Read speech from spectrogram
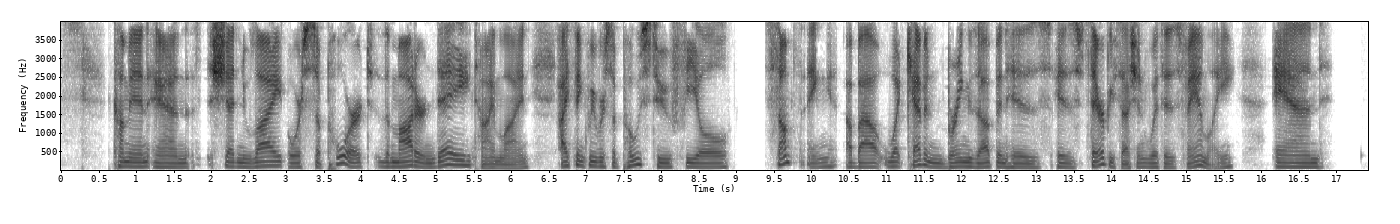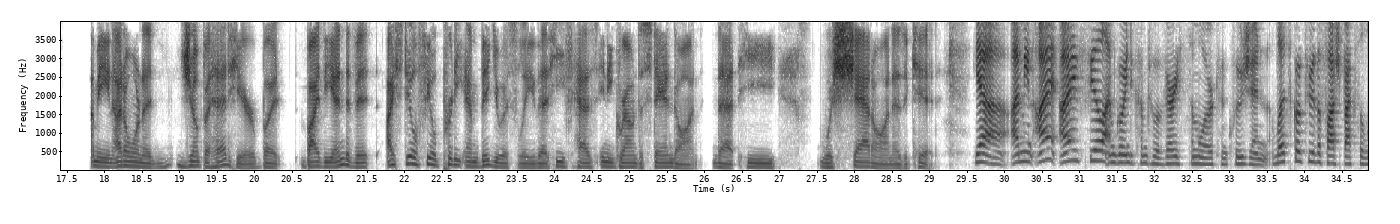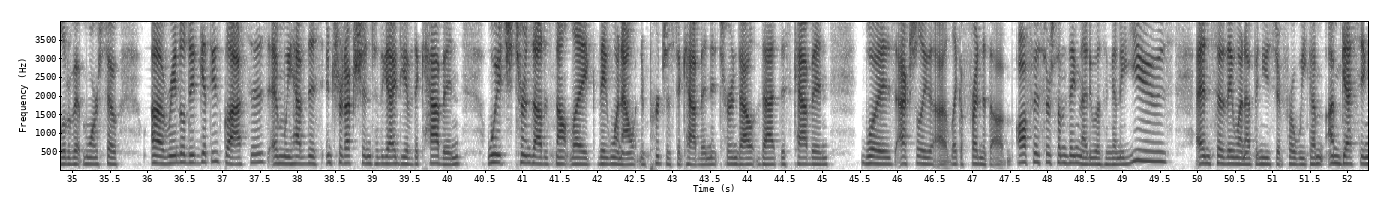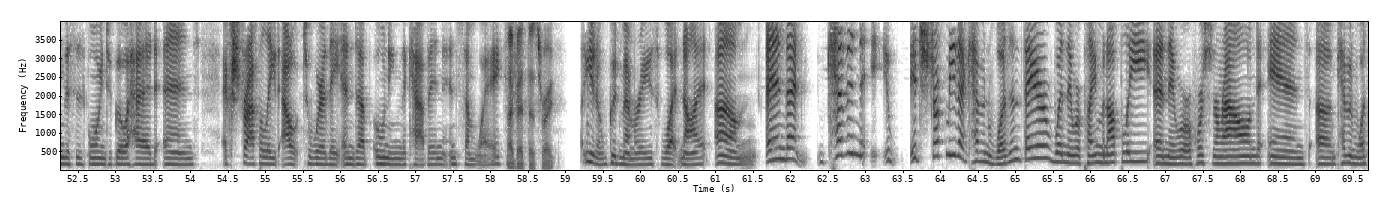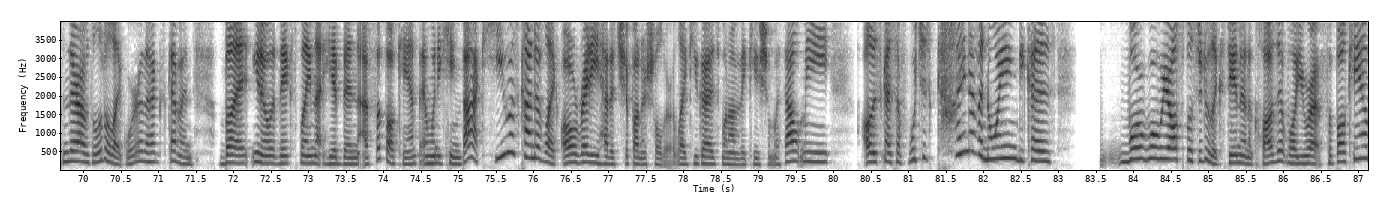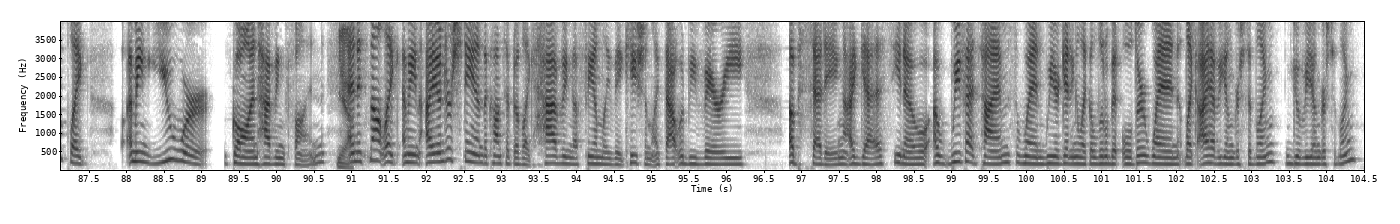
come in and shed new light or support the modern day timeline. I think we were supposed to feel something about what Kevin brings up in his his therapy session with his family and I mean, I don't want to jump ahead here, but by the end of it, I still feel pretty ambiguously that he has any ground to stand on that he was shat on as a kid. Yeah, I mean, I I feel I'm going to come to a very similar conclusion. Let's go through the flashbacks a little bit more. So, uh, Randall did get these glasses, and we have this introduction to the idea of the cabin, which turns out it's not like they went out and purchased a cabin. It turned out that this cabin was actually uh, like a friend at the office or something that he wasn't going to use, and so they went up and used it for a week. I'm I'm guessing this is going to go ahead and extrapolate out to where they end up owning the cabin in some way. I bet that's right. You know, good memories, whatnot. Um, and that Kevin, it, it struck me that Kevin wasn't there when they were playing Monopoly and they were horsing around and um, Kevin wasn't there. I was a little like, where the heck's Kevin? But, you know, they explained that he had been at football camp. And when he came back, he was kind of like already had a chip on his shoulder. Like, you guys went on vacation without me, all this kind of stuff, which is kind of annoying because what, what were we all supposed to do? Like, stand in a closet while you were at football camp? Like, I mean, you were gone having fun. Yeah. And it's not like, I mean, I understand the concept of like having a family vacation. Like that would be very upsetting, I guess. You know, uh, we've had times when we are getting like a little bit older when like I have a younger sibling, you have a younger sibling,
